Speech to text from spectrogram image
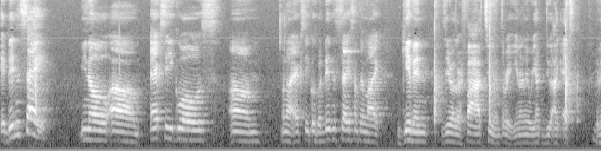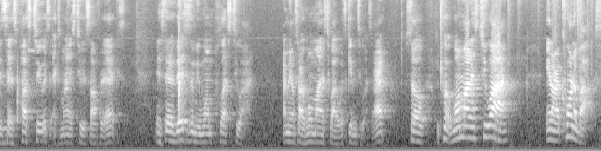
it didn't say, you know, um, x equals, um, well, not x equals, but it didn't say something like given zeros are 5, 2, and 3. You know what I mean? Where you have to do like x, if it says plus 2, it's x minus 2 to solve for x. Instead of this, it's going to be 1 plus 2i. I mean, I'm sorry, 1 minus 2i, what's given to us, alright? So we put 1 minus 2i in our corner box.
